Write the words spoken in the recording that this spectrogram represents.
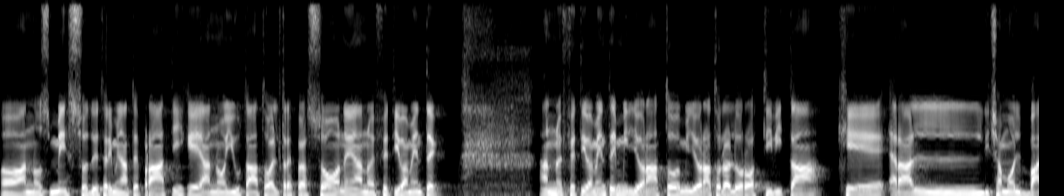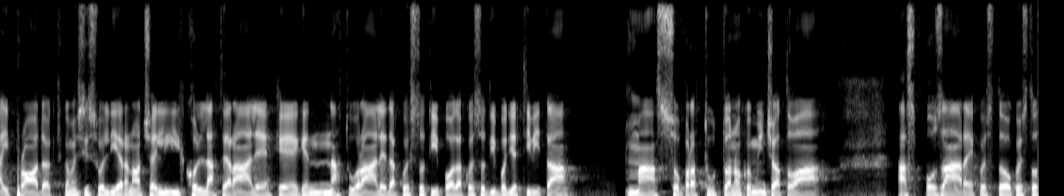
hanno smesso determinate pratiche, hanno aiutato altre persone, hanno effettivamente hanno effettivamente migliorato, migliorato la loro attività che era il, diciamo, il byproduct, come si suol dire, no? cioè il collaterale che, che naturale da questo, tipo, da questo tipo di attività, ma soprattutto hanno cominciato a a sposare questo, questo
